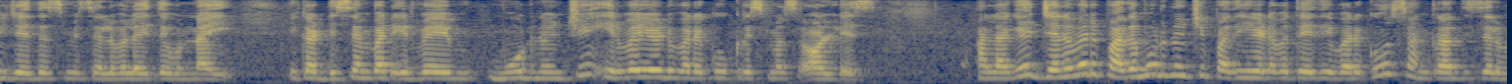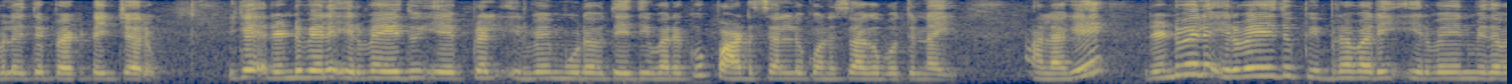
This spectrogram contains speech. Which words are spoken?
విజయదశమి సెలవులు అయితే ఉన్నాయి. ఇక డిసెంబర్ ఇరవై మూడు నుంచి ఇరవై ఏడు వరకు క్రిస్మస్ హాలిడేస్. అలాగే జనవరి పదమూడు నుంచి పదిహేడవ తేదీ వరకు సంక్రాంతి సెలవులు అయితే ప్రకటించారు. ఇక రెండు వేల ఇరవై ఐదు ఏప్రిల్ ఇరవై మూడవ తేదీ వరకు పాఠశాలలు కొనసాగబోతున్నాయి. అలాగే రెండు వేల ఇరవై ఐదు ఫిబ్రవరి ఇరవై ఎనిమిదవ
